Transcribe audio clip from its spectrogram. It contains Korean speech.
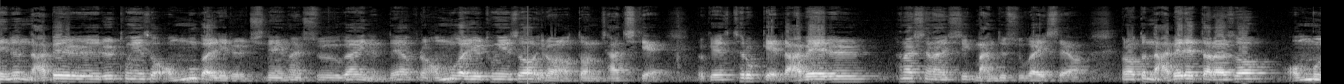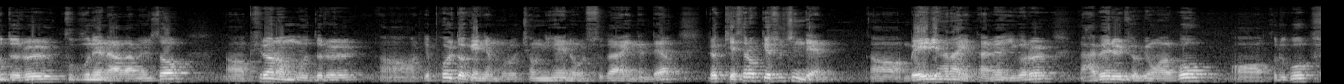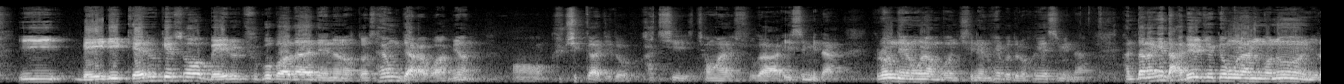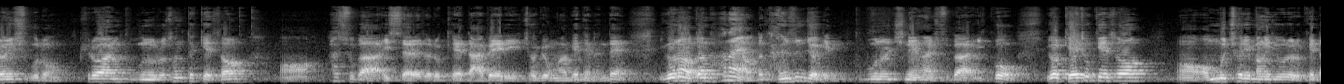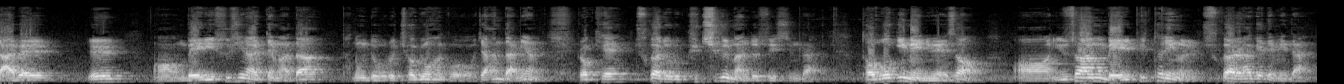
이는 라벨을 통해서 업무 관리를 진행할 수가 있는데요. 그런 업무 관리를 통해서 이런 어떤 좌측에 이렇게 새롭게 라벨을 하나씩 하나씩 만들 수가 있어요. 그런 어떤 라벨에 따라서 업무들을 구분해 나가면서 어, 필요한 업무들을 어, 이렇게 폴더 개념으로 정리해 놓을 수가 있는데요. 이렇게 새롭게 수신된 어, 메일이 하나 있다면 이거를 라벨을 적용하고 어, 그리고 이 메일이 계속해서 메일을 주고받아야 되는 어떤 사용자라고 하면 어, 규칙까지도 같이 정할 수가 있습니다. 그런 내용을 한번 진행해 보도록 하겠습니다. 간단하게 라벨 적용을 하는 거는 이런 식으로 필요한 부분으로 선택해서 어, 할 수가 있어요. 이렇게 라벨이 적용하게 되는데 이거는 어떤 하나의 어떤 단순적인 부분을 진행할 수가 있고 이걸 계속해서 어, 업무 처리 방식으로 이렇게 라벨을 어, 메일이 수신할 때마다 자동적으로 적용하고자 한다면 이렇게 추가적으로 규칙을 만들 수 있습니다. 더보기 메뉴에서 어, 유사한 메일 필터링을 추가를 하게 됩니다.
